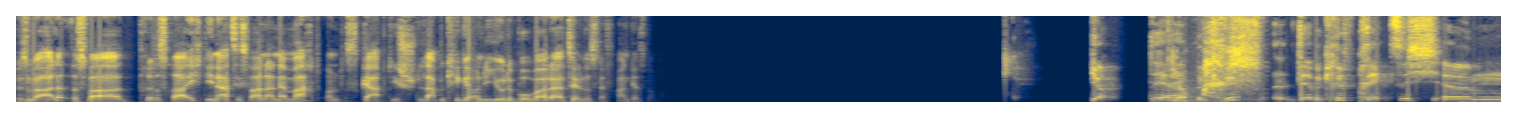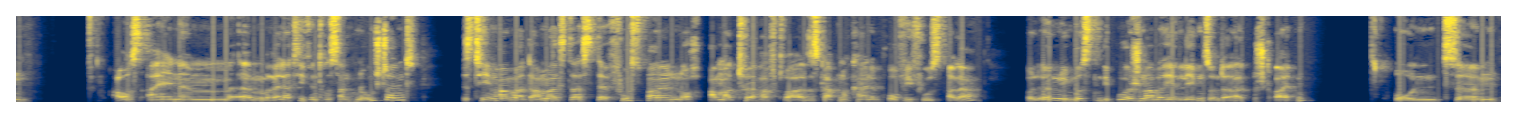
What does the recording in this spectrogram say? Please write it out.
wissen wir alle, es war Drittes Reich, die Nazis waren an der Macht und es gab die Schlappenkicker und die Judebober. Da erzählt uns der Frank jetzt nochmal. Ja, der ja. Begriff, der Begriff prägt sich ähm, aus einem ähm, relativ interessanten Umstand. Das Thema war damals, dass der Fußball noch amateurhaft war. Also es gab noch keine Profifußballer. Und irgendwie mussten die Burschen aber ihren Lebensunterhalt bestreiten. Und ähm,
